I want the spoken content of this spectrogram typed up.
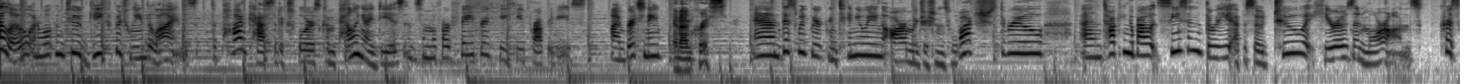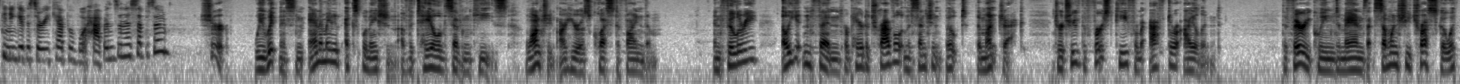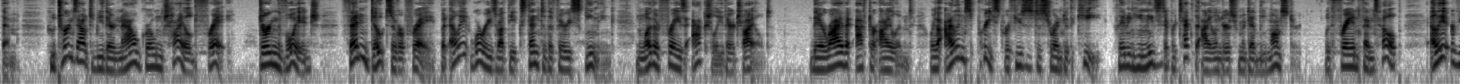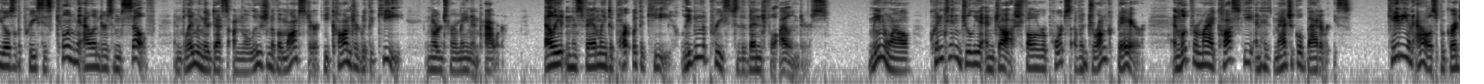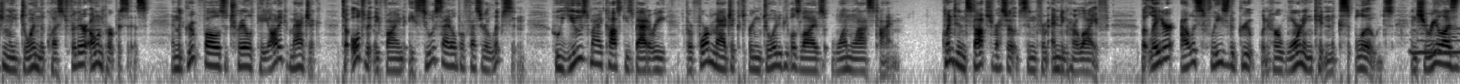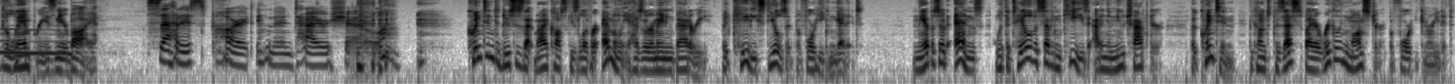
Hello, and welcome to Geek Between the Lines, the podcast that explores compelling ideas in some of our favorite geeky properties. I'm Brittany, And I'm Chris. and this week we're continuing our Magician's Watch through and talking about Season 3, Episode 2 Heroes and Morons. Chris, can you give us a recap of what happens in this episode? Sure. We witnessed an animated explanation of the tale of the Seven Keys, launching our hero's quest to find them. In Fillory, Eliot and Fen prepare to travel in a sentient boat, the Muntjac, to retrieve the first key from After Island. The Fairy Queen demands that someone she trusts go with them, who turns out to be their now grown child, Frey. During the voyage, Fen dotes over Frey, but Eliot worries about the extent of the fairy's scheming and whether Frey is actually their child. They arrive at After Island, where the island's priest refuses to surrender the key, claiming he needs to protect the islanders from a deadly monster. With Frey and Fen's help, Eliot reveals that the priest is killing the islanders himself and blaming their deaths on an illusion of a monster he conjured with the key in order to remain in power. Eliot and his family depart with the key, leaving the priest to the vengeful islanders. Meanwhile, Quentin, Julia, and Josh follow reports of a drunk bear and look for Mayakovsky and his magical batteries. Kady and Alice begrudgingly join the quest for their own purposes, and the group follows a trail of chaotic magic to ultimately find a suicidal Professor Lipson who used Mayakovsky's battery to perform magic to bring joy to people's lives one last time. Quentin stops Professor Lipson from ending her life, but later Alice flees the group when her warning kitten explodes and she realizes the lamprey is nearby. Saddest part in the entire show. Quentin deduces that Mayakovsky's lover Emily has the remaining battery, but Kady steals it before he can get it. And the episode ends with the Tale of the Seven Keys adding a new chapter, but Quentin becomes possessed by a wriggling monster before he can read it.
